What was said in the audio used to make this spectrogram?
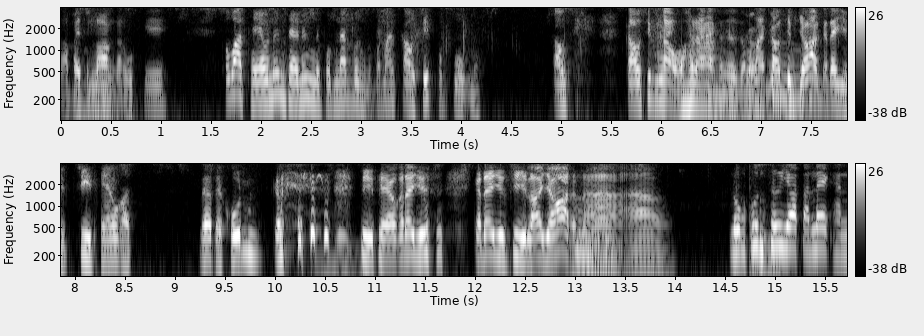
เอาไปทดลองก็โอเค เพราะว่าแถวหนึงแถวหนึงเนี่ยผมนับเบิ่งก็ประมาณเก้าสิบผมปลูกเนี่ยเก้าสิบเก้าสิบเงานะเออก็ประมาณเก้าสิบยอดก็ได้อยู่สี่แถวก็แล้วแต่คุณก็ได้สี่แถวก็ได้อยู่ก็ได้อยู่สี่ร้อยยอดอะนะอ้าวลงทุนซื้อยอดตอนแรกหัน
